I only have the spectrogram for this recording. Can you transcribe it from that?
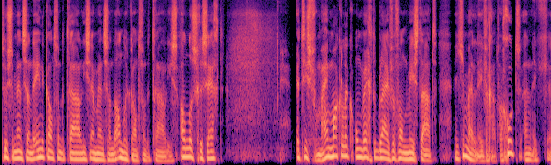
tussen mensen aan de ene kant van de tralies en mensen aan de andere kant van de tralies. Anders gezegd, het is voor mij makkelijk om weg te blijven van misdaad. Weet je, mijn leven gaat wel goed en ik uh,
